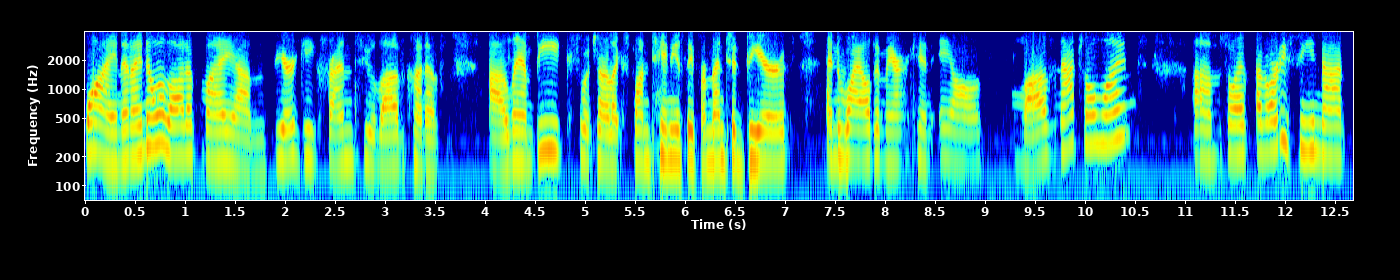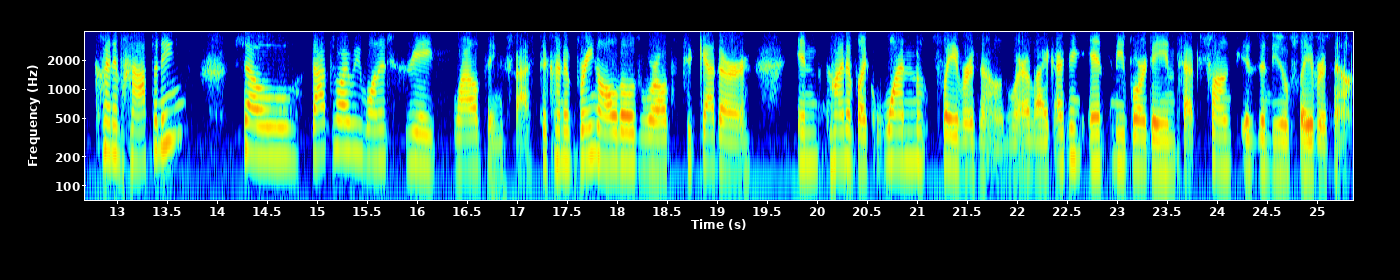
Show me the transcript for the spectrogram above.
wine and i know a lot of my um, beer geek friends who love kind of uh, lambics which are like spontaneously fermented beers and wild american ales love natural wines um, so I've, I've already seen that kind of happening so that's why we wanted to create Wild Things Fest to kind of bring all those worlds together in kind of like one flavor zone where like I think Anthony Bourdain said funk is the new flavor zone.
